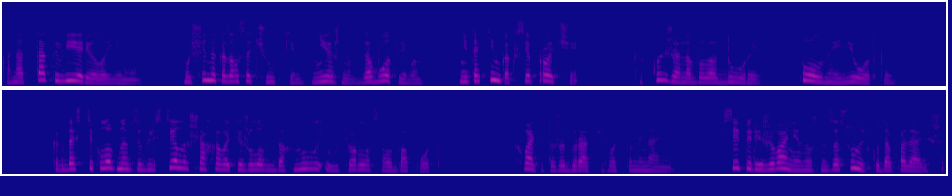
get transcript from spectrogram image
Она так верила ему. Мужчина казался чутким, нежным, заботливым, не таким, как все прочие. Какой же она была дурой, полной идиоткой. Когда стекло вновь заблестело, Шахова тяжело вздохнула и утерла с лба пот. Хватит уже дурацких воспоминаний. Все переживания нужно засунуть куда подальше.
